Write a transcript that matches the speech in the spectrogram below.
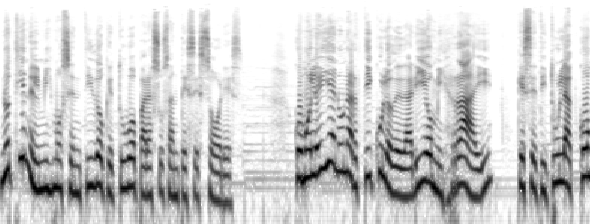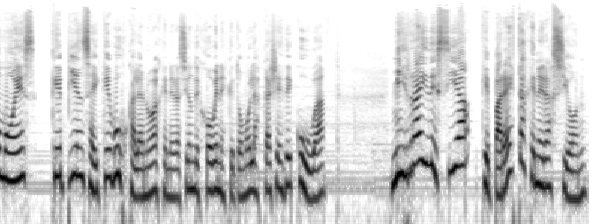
no tiene el mismo sentido que tuvo para sus antecesores. Como leía en un artículo de Darío Misray, que se titula ¿Cómo es, qué piensa y qué busca la nueva generación de jóvenes que tomó las calles de Cuba?, Misray decía que para esta generación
